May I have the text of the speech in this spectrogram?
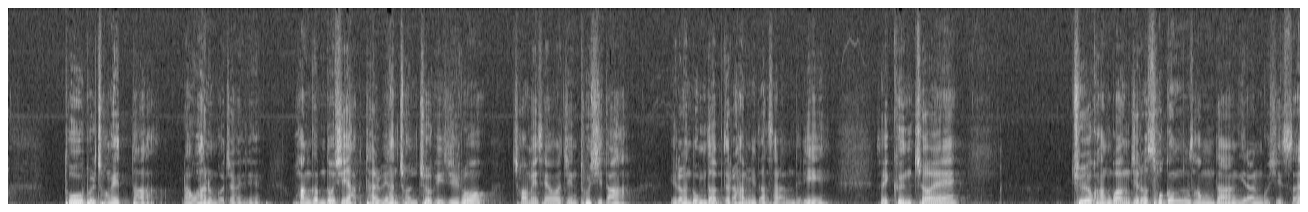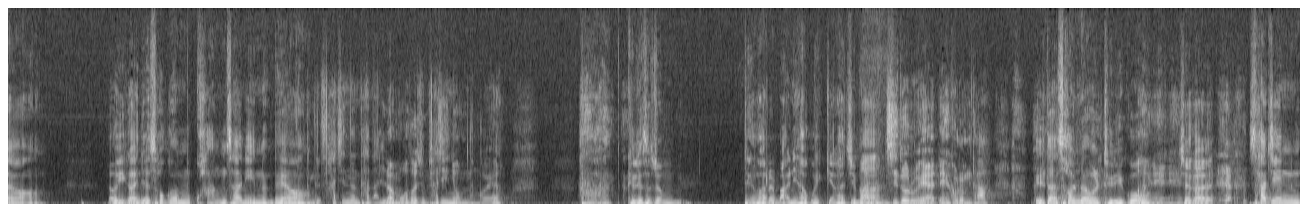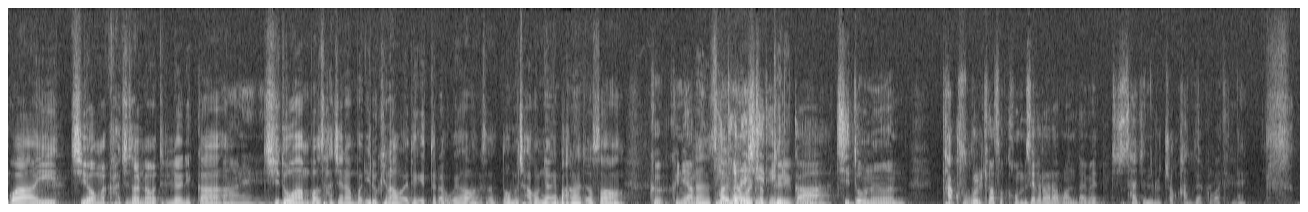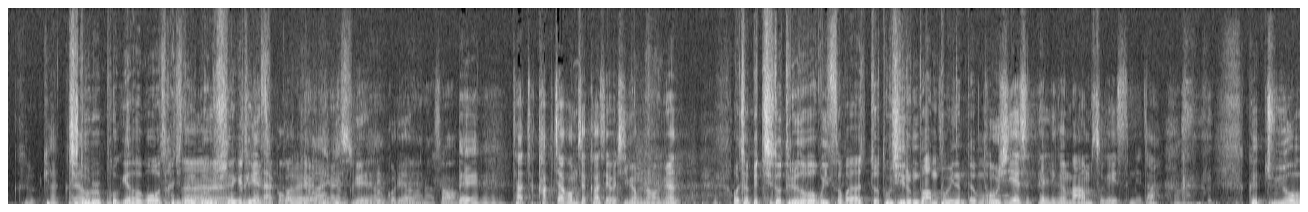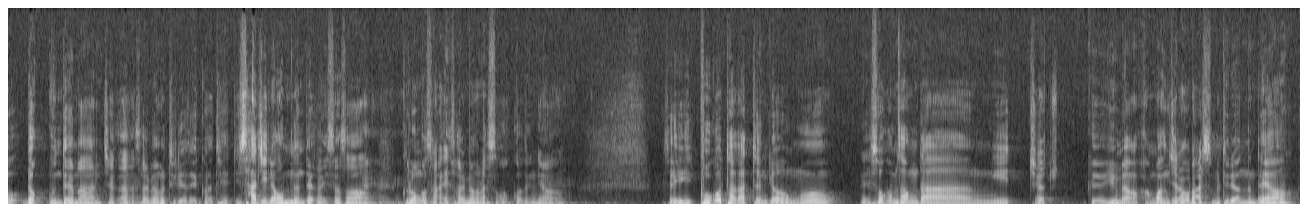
도읍을 정했다라고 하는 거죠 이제 황금 도시 약탈을 위한 전초 기지로 처음에 세워진 도시다 이런 농담들을 합니다. 사람들이. 그래서 이 근처에 주요 관광지로 소금 성당이라는 곳이 있어요. 여기가 이제 소금 광산이 있는데요. 근데 사진은 다 날려먹어서 지금 사진이 없는 거예요? 아, 그래서 좀 대화를 많이 하고 있긴 하지만 아니, 지도로 해야 돼요. 그럼 다? 일단 설명을 드리고 아, 예. 제가 사진과 이 지형을 같이 설명을 드리려니까 아, 예. 지도 한번 사진 한번 이렇게 나와야 되겠더라고요. 그래서 너무 작업량이 많아져서 그 그냥 설명을 좀 되니까 지도는 다 구글 켜서 검색을 하라고 한 다음에 사진으로 쭉 가도 될 것 같은데. 그렇게 할까요? 지도를 포기하고 사진을 네, 보여주시는 게 재밌을 나을 것 거예요. 같아요. 알겠습니다. 그게 볼거리가 네. 많아서. 네, 네. 자 각자 검색하세요. 지명 나오면 어차피 지도 들여다보고 있어봐야 저 도시 이름도 안 보이는데 뭐. 도시의 스펠링은 마음속에 있습니다. 그 주요 몇 군데만 제가 설명을 드려야 될 것 같아요. 이 사진이 없는 데가 있어서 네, 네, 네. 그런 것은 아예 설명을 할 수가 없거든요. 그래서 이 보고타 같은 경우 이 소금 성당이 제가 주- 그 유명한 관광지라고 말씀을 드렸는데요.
